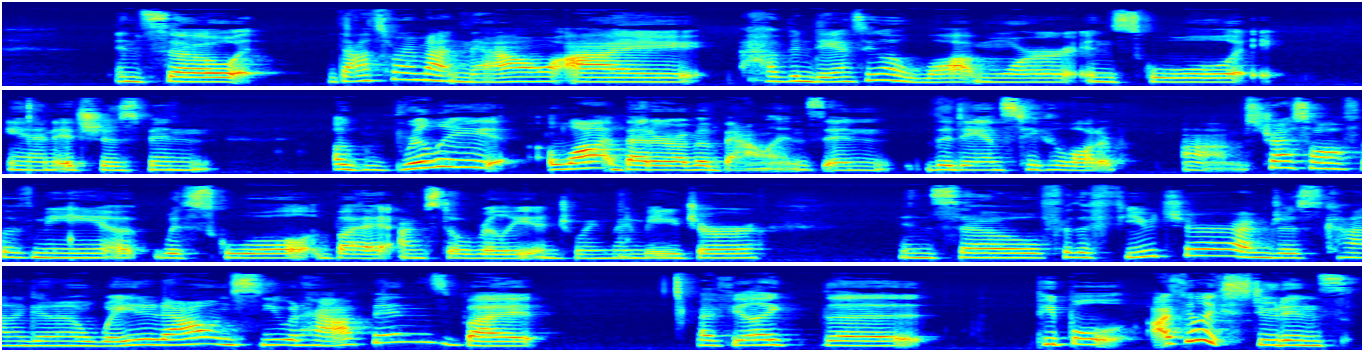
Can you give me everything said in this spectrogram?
And so that's where I'm at now. I have been dancing a lot more in school and it's just been a really a lot better of a balance and the dance takes a lot of um, stress off of me uh, with school, but I'm still really enjoying my major. And so for the future, I'm just kind of to wait it out and see what happens. But I feel like the people, I feel like students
